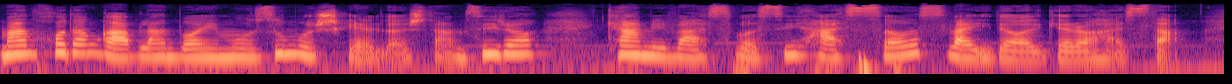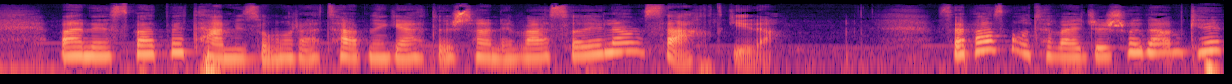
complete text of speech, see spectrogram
من خودم قبلا با این موضوع مشکل داشتم زیرا کمی وسواسی حساس و ایدالگرا هستم و نسبت به تمیز و مرتب نگه داشتن وسایلم سخت گیرم سپس متوجه شدم که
